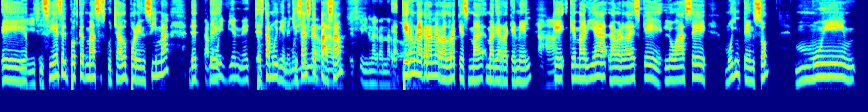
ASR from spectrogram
Eh, Sí, sí, sí, es el podcast más escuchado por encima de... Está de- muy bien hecho. está muy bien y hecho. muy ¿Y sabes bien qué pasa? Es que hay una gran eh. Tiene una gran narradora que es Ma- María Raquenel, que, que María, la verdad es que lo hace muy intenso, muy,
